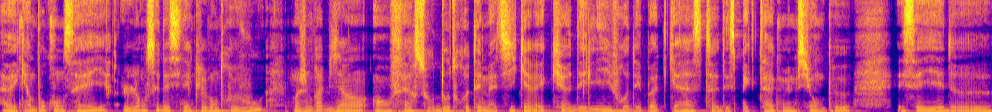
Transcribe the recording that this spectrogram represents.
avec un bon conseil. Lancez des ciné-clubs entre vous. Moi, j'aimerais bien en faire sur thématiques avec euh, des livres, des podcasts, des spectacles, même si on peut essayer de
